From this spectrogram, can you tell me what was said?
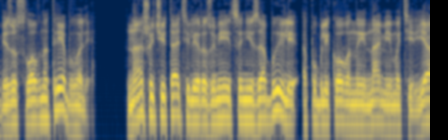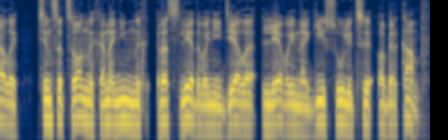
безусловно, требовали. Наши читатели, разумеется, не забыли опубликованные нами материалы, сенсационных анонимных расследований дела левой ноги с улицы Оберкампф,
